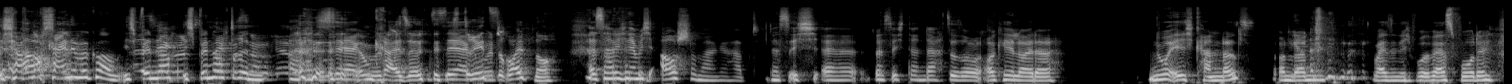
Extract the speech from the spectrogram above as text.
Ich habe noch keine bekommen. Ich bin Sehr noch, gut, ich bin noch drin. gut. Ah, sehr Im. Kreise. Es dreht, gut. rollt noch. Das habe ich nämlich auch schon mal gehabt, dass ich, äh, dass ich dann dachte so, okay Leute, nur ich kann das. Und dann weiß ich nicht, wo wer es wurde.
